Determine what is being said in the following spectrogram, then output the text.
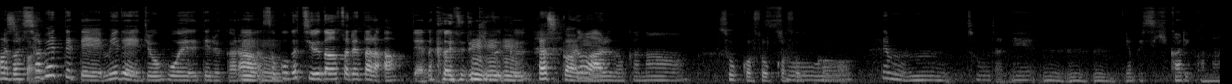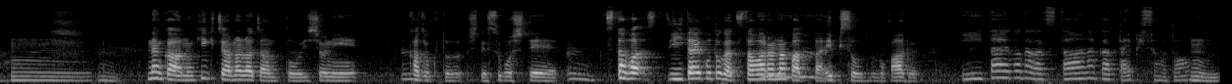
やっぱ喋ってて目で情報を得てるから、うんうん。そこが中断されたらあみたいな感じで気づうんうんうん。く確かに。のはあるのかな、そっかそっかそっか。でもうんそうだね。うんうんうん。やっぱり光かな。うーん。うん。なんかあのキキちゃんララちゃんと一緒にうん家族として過ごして、うん。伝わ言いたいことが伝わらなかったエピソードとかある、言いたいことが伝わらなかったエピソード、うん、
